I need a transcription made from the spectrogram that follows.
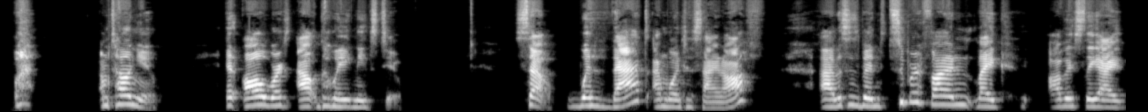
I'm telling you it all works out the way it needs to So, with that, I'm going to sign off. Uh, this has been super fun. Like, obviously, I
